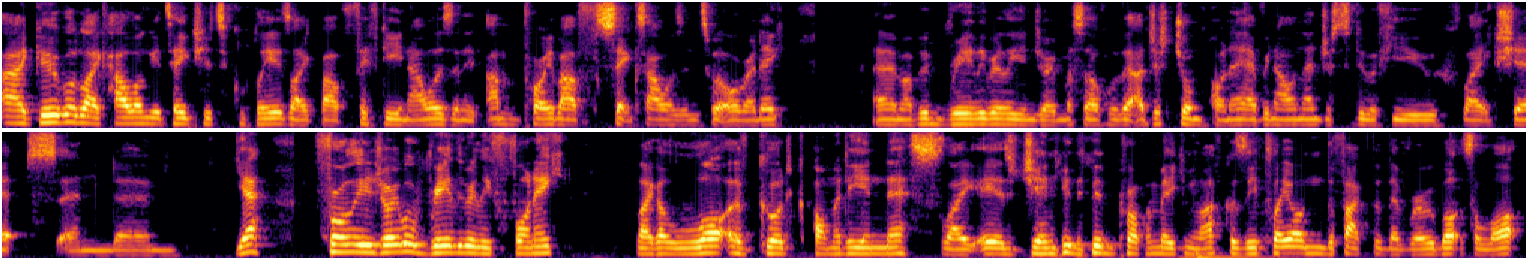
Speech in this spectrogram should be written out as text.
I googled like how long it takes you to complete. It's like about 15 hours, and it, I'm probably about six hours into it already. Um, I've been really, really enjoying myself with it. I just jump on it every now and then just to do a few like ships, and um, yeah, thoroughly enjoyable. Really, really funny. Like a lot of good comedy in this. Like it has genuinely been proper making me laugh because they play on the fact that they're robots a lot,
